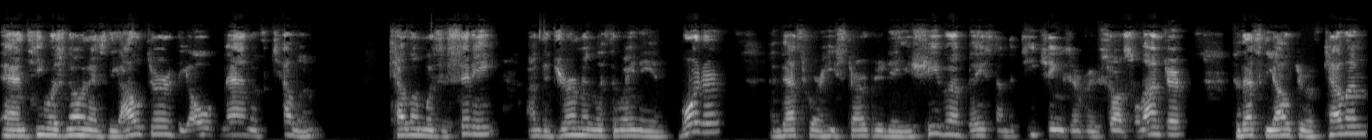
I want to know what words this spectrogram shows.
and he was known as the Alter, the old man of Kelm. Kelm was a city on the German-Lithuanian border, and that's where he started a yeshiva based on the teachings of Rav Salanter so that's the Alter of Kelm.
